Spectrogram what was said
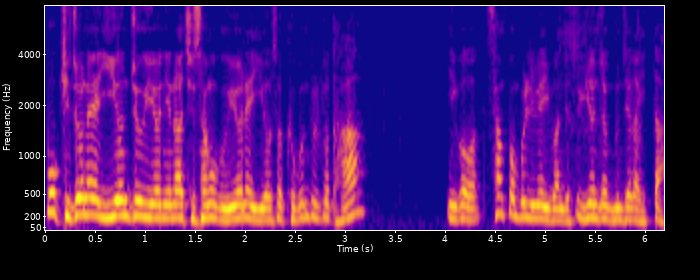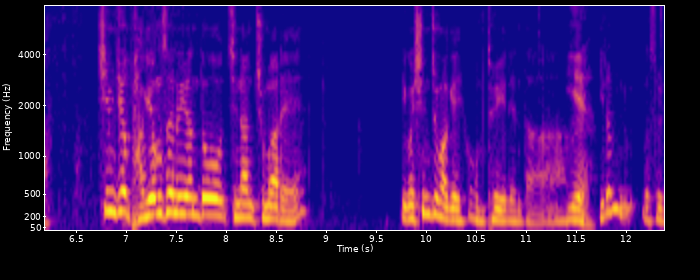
뭐 기존의 이현주 의원이나 지상욱 의원에 이어서 그분들도 다 이거 상권 분립에 위반돼서 위헌적 문제가 있다. 심지어 박영선 의원도 지난 주말에 이거 신중하게 검토해야 된다. 예. 이런 것을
